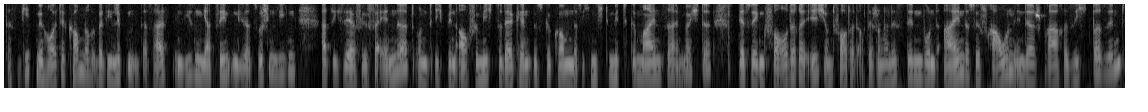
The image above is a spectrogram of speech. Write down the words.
Das geht mir heute kaum noch über die Lippen. Das heißt, in diesen Jahrzehnten, die dazwischen liegen, hat sich sehr viel verändert. Und ich bin auch für mich zu der Erkenntnis gekommen, dass ich nicht mit gemeint sein möchte. Deswegen fordere ich und fordert auch der Journalistinnenbund ein, dass wir Frauen in der Sprache sichtbar sind.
